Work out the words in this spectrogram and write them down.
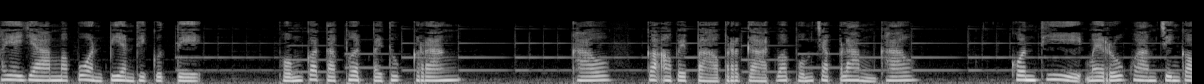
พยายามมาป้วนเปี้ยนที่กุฏิผมก็ตะเพิดไปทุกครั้ง เขาก็เอาไปเป่าประกาศว่าผมจะปล้ำเขา คนที่ไม่รู้ความจริงก็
